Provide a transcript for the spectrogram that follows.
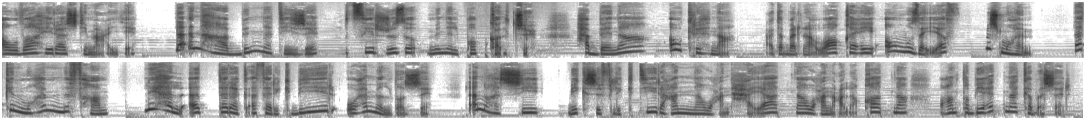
أو ظاهرة اجتماعية لأنها بالنتيجة بتصير جزء من البوب كلتشر حبيناه أو كرهناه اعتبرناه واقعي أو مزيف مش مهم. لكن مهم نفهم ليه هالقد ترك أثر كبير وعمل ضجة لأنه هالشي بيكشف الكثير عنا وعن حياتنا وعن علاقاتنا وعن طبيعتنا كبشر.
